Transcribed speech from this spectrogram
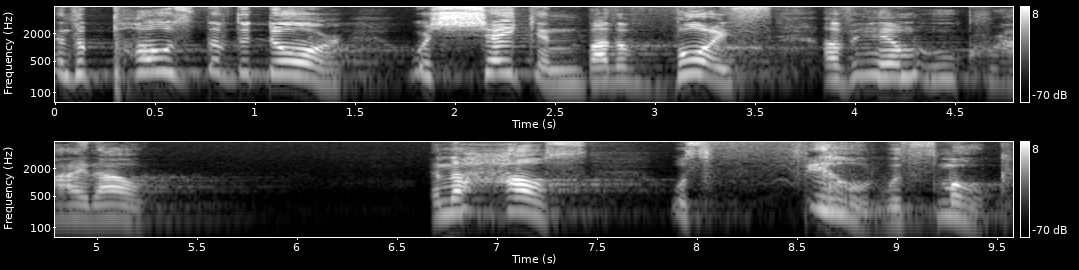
And the posts of the door were shaken by the voice of him who cried out and the house was filled with smoke.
